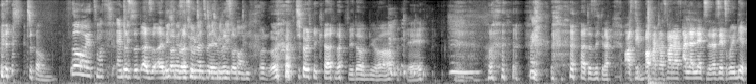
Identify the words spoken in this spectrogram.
Wie dumm. So, jetzt muss ich endlich. Das sind also einfach nicht mehr so tun, als würde ich mich nicht und, freuen. und, und Julie Gardner wieder und ja, okay. hat er sich gedacht, oh, Steve Moffat, das war das allerletzte, das ist jetzt ruiniert.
